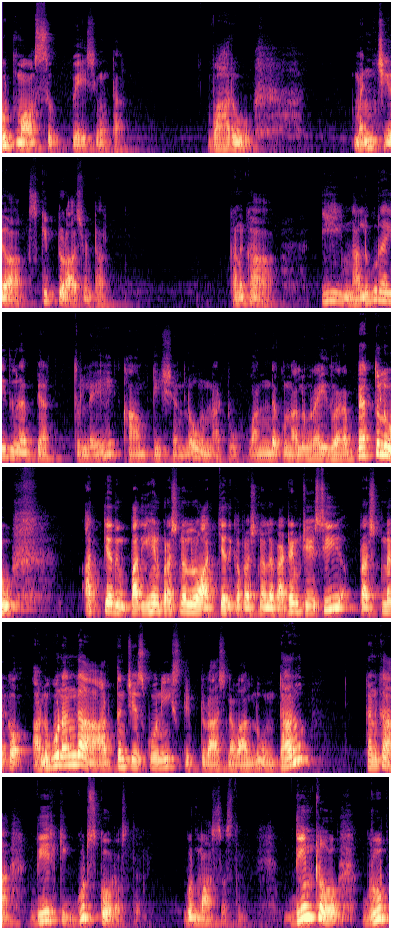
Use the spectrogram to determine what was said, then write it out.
గుడ్ మార్క్స్ వేసి ఉంటారు. వారు మంచిగా స్క్రిప్ట్ రాసి ఉంటారు. కనుక ఈ నలుగురు ఐదుగురు అభ్యర్థులే కాంపిటీషన్లో ఉన్నట్టు. వందకు నలుగురు ఐదుగురు అభ్యర్థులు అత్యధిక పదిహేను ప్రశ్నల్లో అత్యధిక ప్రశ్నలకు అటెంప్ట్ చేసి ప్రశ్నకు అనుగుణంగా అర్థం చేసుకొని స్క్రిప్ట్ రాసిన వాళ్ళు ఉంటారు. కనుక వీరికి గుడ్ స్కోర్ వస్తుంది. గుడ్ మార్క్స్ వస్తుంది. దీంట్లో గ్రూప్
